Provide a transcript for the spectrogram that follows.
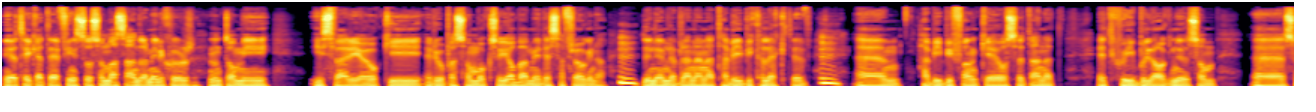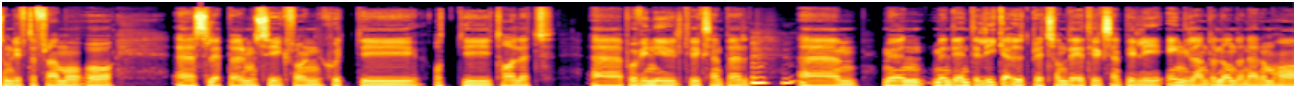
men jag tänker att det finns också massa andra människor runt om i, i Sverige och i Europa som också jobbar med dessa frågorna. Mm. Du nämnde bland annat Habibi Collective. Mm. Um, Habibi Funk är också ett annat ett skivbolag nu som, eh, som lyfter fram och, och eh, släpper musik från 70-80-talet eh, på vinyl till exempel. Mhm. Um, men, men det är inte lika utbrett som det är till exempel i England och London där de har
